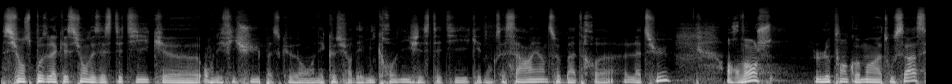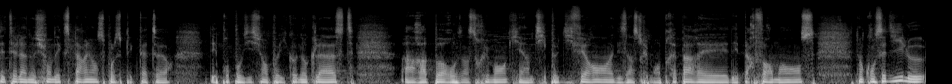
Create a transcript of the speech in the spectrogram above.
Si on se pose la question des esthétiques, euh, on est fichu parce qu'on n'est que sur des micro-niches esthétiques, et donc ça sert à rien de se battre euh, là-dessus. En revanche, le point commun à tout ça, c'était la notion d'expérience pour le spectateur. Des propositions un peu iconoclastes, un rapport aux instruments qui est un petit peu différent, avec des instruments préparés, des performances. Donc on s'est dit, le,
